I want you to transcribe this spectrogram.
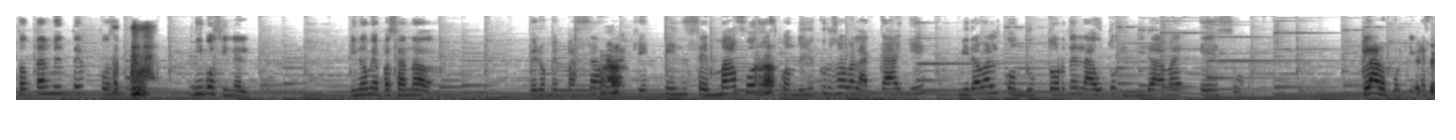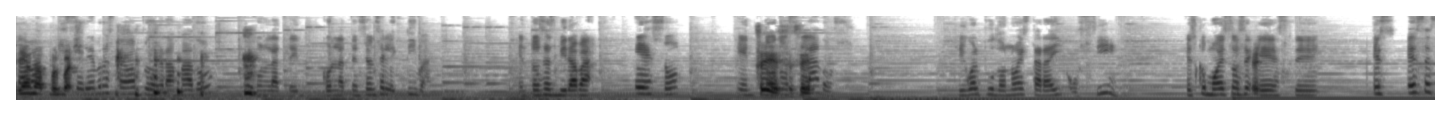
totalmente, pues, vivo sin él. Y no me pasaba nada. Pero me pasaba que en semáforos, cuando yo cruzaba la calle, miraba al conductor del auto y miraba eso. Claro, porque estaba, mi cerebro estaba programado con la, con la atención selectiva. Entonces miraba eso en todos lados igual pudo no estar ahí, o sí. Es como estos, este, es, estas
